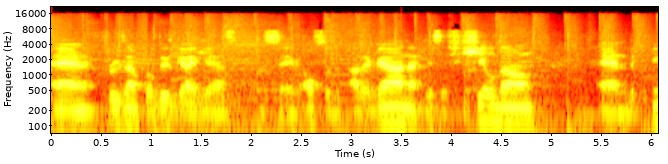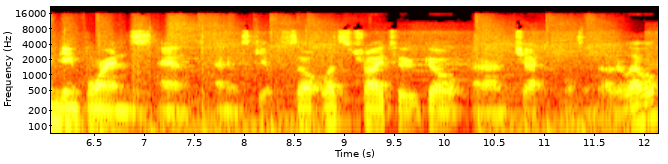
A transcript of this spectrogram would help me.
And for example this guy he has the same also the other gun and he has a shield on and the in-game points and enemy skills. So let's try to go and check what's in the other level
